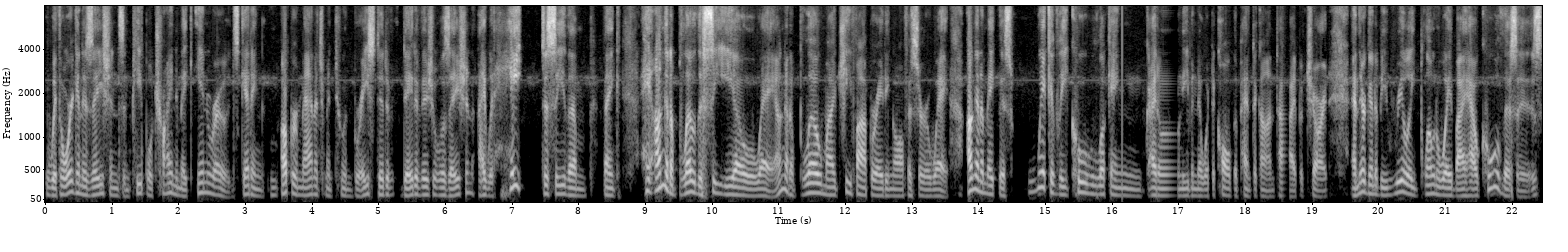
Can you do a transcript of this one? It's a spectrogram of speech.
with organizations and people trying to make inroads, getting upper management to embrace data, data visualization, I would hate to see them think, hey, I'm going to blow the CEO away. I'm going to blow my chief operating officer away. I'm going to make this wickedly cool looking, I don't even know what to call the Pentagon type of chart. And they're going to be really blown away by how cool this is.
